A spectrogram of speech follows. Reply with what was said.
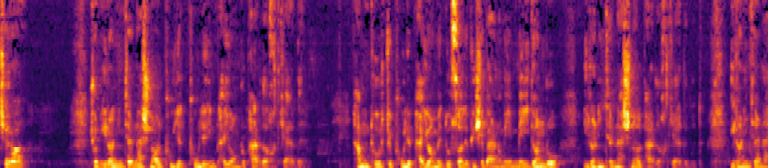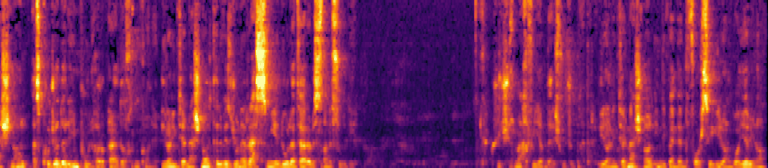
چرا؟ چون ایران اینترنشنال پول, پول این پیام رو پرداخت کرده. همونطور که پول پیام دو سال پیش برنامه میدان رو ایران اینترنشنال پرداخت کرده بود. ایران اینترنشنال از کجا داره این پول ها رو پرداخت می‌کنه؟ ایران اینترنشنال تلویزیون رسمی دولت عربستان سعودی. چیز مخفی هم درش وجود نداره. ایران اینترنشنال ایندیپندنت فارسی ایران وایر اینا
